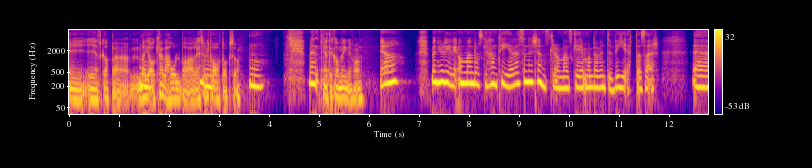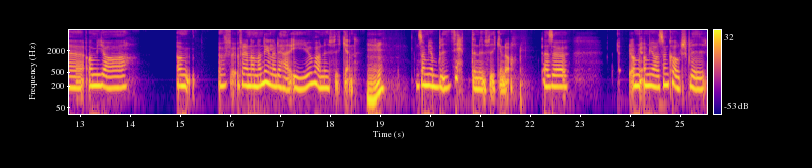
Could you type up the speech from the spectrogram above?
i, i att skapa vad jag kallar hållbara resultat också. Mm. Men Att det kommer inifrån. Ja, men hur är det om man då ska hantera sina känslor? och Man, ska, man behöver inte veta så här. Eh, om jag... Om, för en annan del av det här är ju att vara nyfiken. Mm. Så om jag blir jättenyfiken då. Alltså, om, om jag som coach blir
